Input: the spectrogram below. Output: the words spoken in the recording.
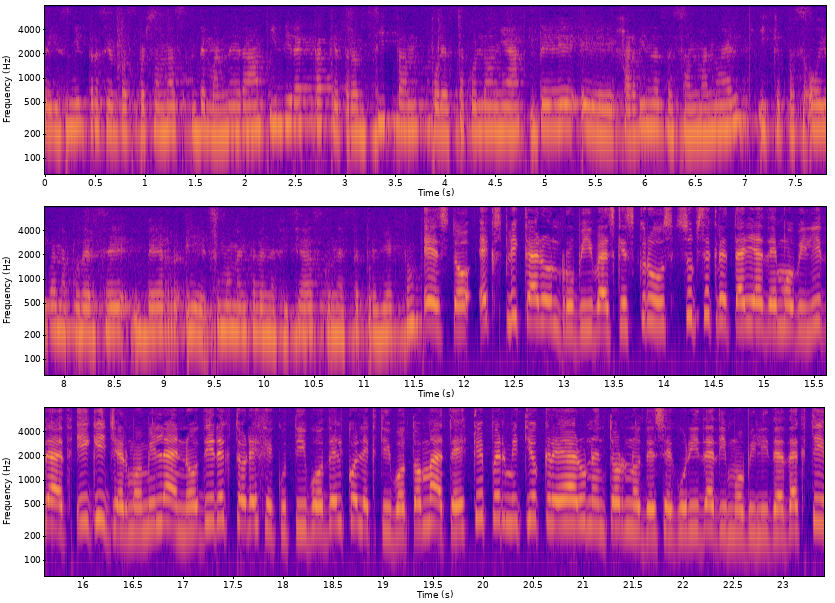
6.300 personas de manera indirecta que transitan por esta colonia de eh, Jardines de San Manuel y que pues hoy van a poderse ver eh, sumamente beneficiadas con este proyecto. Esto explicaron Rubí Vázquez Cruz, subsecretaria de Movilidad, y Guillermo Milano, director ejecutivo del colectivo Tomate, que permitió crear un entorno de seguridad y movilidad activa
